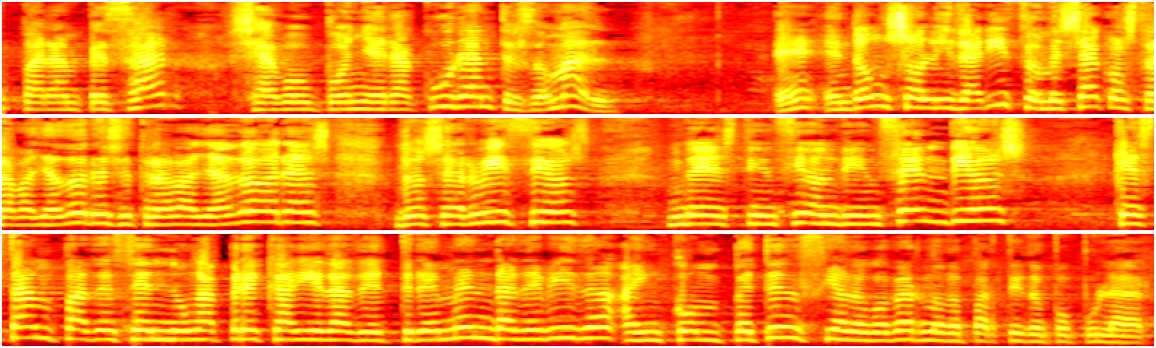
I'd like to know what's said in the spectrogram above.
para empezar, xa vou poñer a cura antes do mal. Eh? Entón solidarízome xa cos traballadores e traballadoras dos servicios de extinción de incendios que están padecendo unha precariedade tremenda debida á incompetencia do goberno do Partido Popular.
